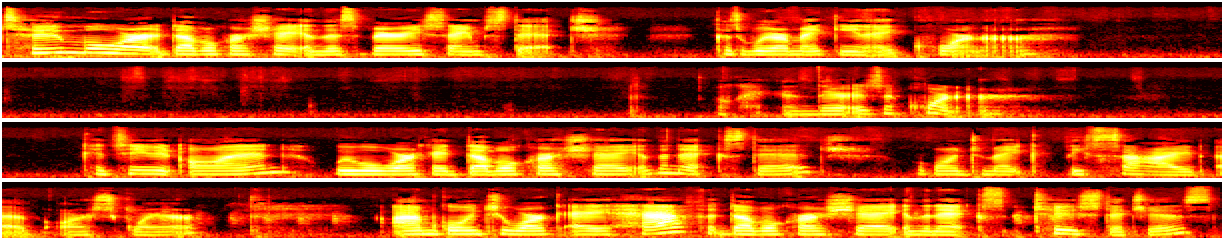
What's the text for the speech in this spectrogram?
two more double crochet in this very same stitch because we are making a corner. Okay, and there is a corner. Continuing on, we will work a double crochet in the next stitch we're going to make the side of our square. I'm going to work a half double crochet in the next two stitches.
